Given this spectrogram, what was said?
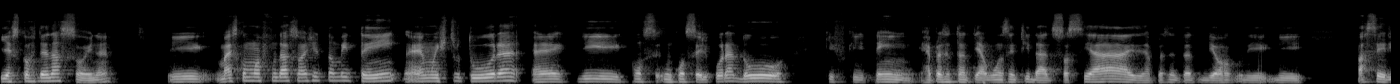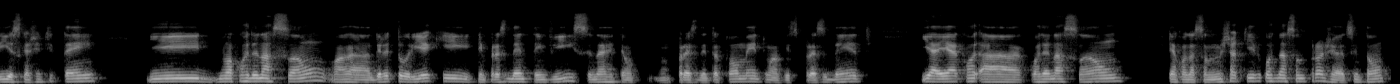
e as coordenações, né? E, mas como uma fundação, a gente também tem é, uma estrutura é, de um conselho curador, que, que tem representante de algumas entidades sociais, representante de, de, de parcerias que a gente tem, e uma coordenação, uma diretoria que tem presidente, tem vice, né? tem um, um presidente atualmente, uma vice-presidente, e aí a, a coordenação, tem a coordenação administrativa e coordenação de projetos. Então,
